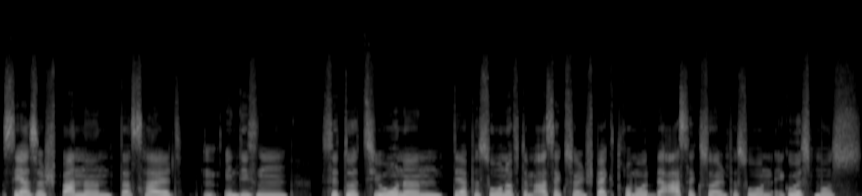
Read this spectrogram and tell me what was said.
sehr, sehr spannend, dass halt in diesen Situationen der Person auf dem asexuellen Spektrum oder der asexuellen Person Egoismus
